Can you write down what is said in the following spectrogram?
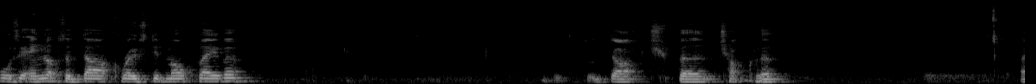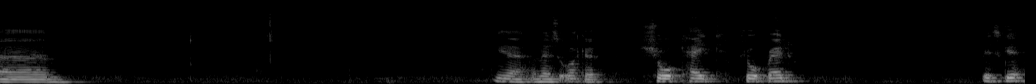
Also getting lots of dark roasted malt flavour. Dark burnt chocolate. Um, yeah, and then it's sort of like a shortcake, shortbread biscuit.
